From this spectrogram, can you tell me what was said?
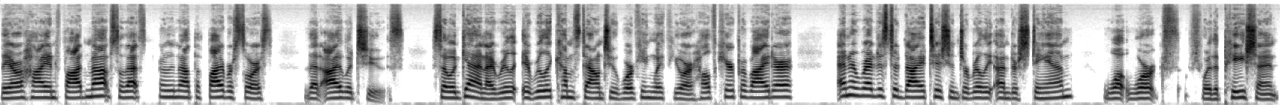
They are high in FODMAP, so that's really not the fiber source that I would choose. So again, I really it really comes down to working with your healthcare provider and a registered dietitian to really understand what works for the patient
